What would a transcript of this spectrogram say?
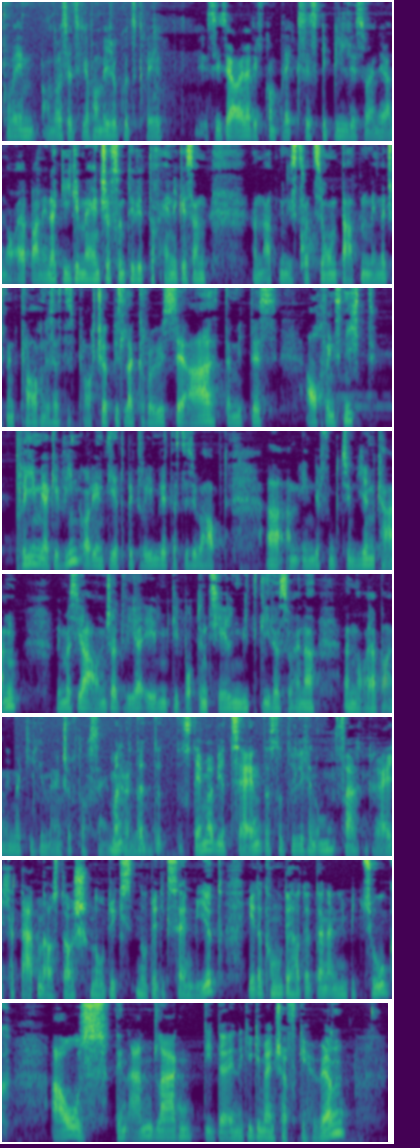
Aber eben andererseits, ich glaube, haben wir schon kurz geredet, es ist ja ein relativ komplexes Gebilde, so eine erneuerbare Energiegemeinschaft und die wird doch einiges an, an Administration, Datenmanagement brauchen. Das heißt, es braucht schon ein bisschen eine Größe auch, damit es, auch wenn es nicht primär gewinnorientiert betrieben wird, dass das überhaupt äh, am Ende funktionieren kann. Wenn man sich ja anschaut, wer eben die potenziellen Mitglieder so einer erneuerbaren Energiegemeinschaft auch sein Man, können. Das Thema wird sein, dass natürlich ein umfangreicher Datenaustausch notwendig, notwendig sein wird. Jeder Kunde hat ja dann einen Bezug aus den Anlagen, die der Energiegemeinschaft gehören.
